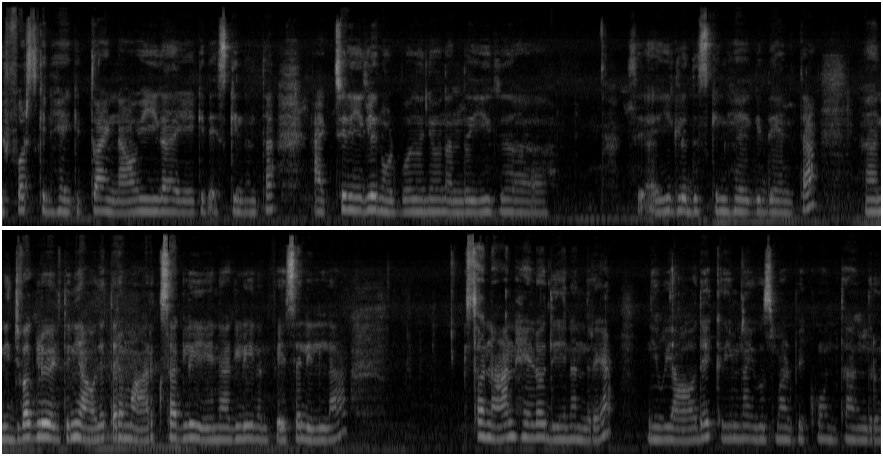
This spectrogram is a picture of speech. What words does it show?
ಬಿಫೋರ್ ಸ್ಕಿನ್ ಹೇಗಿತ್ತು ಆ್ಯಂಡ್ ನಾವು ಈಗ ಹೇಗಿದೆ ಸ್ಕಿನ್ ಅಂತ ಆ್ಯಕ್ಚುಲಿ ಈಗಲೇ ನೋಡ್ಬೋದು ನೀವು. ನಂದು ಈಗ, ಈಗಲದ್ದು ಸ್ಕಿನ್ ಹೇಗಿದೆ ಅಂತ ನಿಜವಾಗ್ಲೂ ಹೇಳ್ತೀನಿ, ಯಾವುದೇ ಥರ ಮಾರ್ಕ್ಸ್ ಆಗಲಿ, ಏನಾಗಲಿ ನನ್ನ ಫೇಸಲ್ಲಿ ಇಲ್ಲ. ಸೊ ನಾನು ಹೇಳೋದು ಏನಂದರೆ ನೀವು ಯಾವುದೇ ಕ್ರೀಮ್ನ ಯೂಸ್ ಮಾಡಬೇಕು ಅಂತ ಅಂದ್ರೂ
